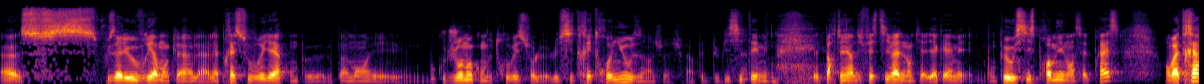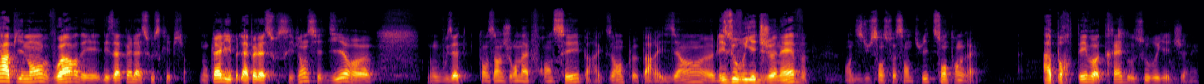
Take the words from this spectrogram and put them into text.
vous allez ouvrir donc la, presse ouvrière qu'on peut notamment et beaucoup de journaux qu'on peut trouver sur le, site Retro News. Hein, je, fais un peu de publicité, mais vous êtes partenaire du festival, donc il y, a quand même, on peut aussi se promener dans cette presse. On va très rapidement voir des, appels à souscription. Donc là, l'appel à souscription, c'est de dire, euh, vous êtes dans un journal français, par exemple, parisien, euh, les ouvriers de Genève en 1868 sont en grève. Apportez votre aide aux ouvriers de Genève.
